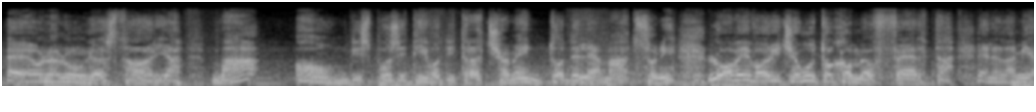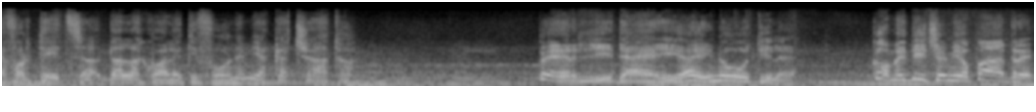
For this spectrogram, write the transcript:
È una lunga storia, ma ho un dispositivo di tracciamento delle Amazzoni. Lo avevo ricevuto come offerta, è nella mia fortezza, dalla quale Tifone mi ha cacciato. Per gli dei è inutile. Come dice mio padre,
